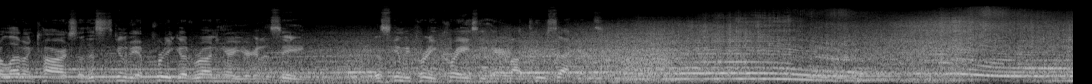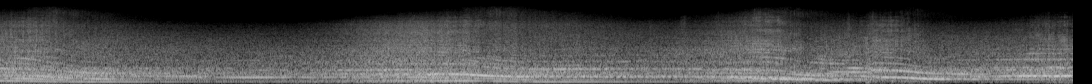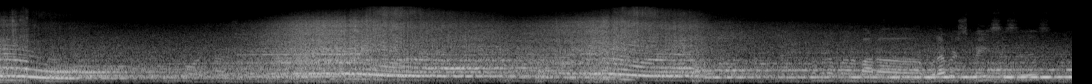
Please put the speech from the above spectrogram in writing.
11 cars, so this is going to be a pretty good run here you're going to see. This is going to be pretty crazy here in about two seconds. whatever space this is,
